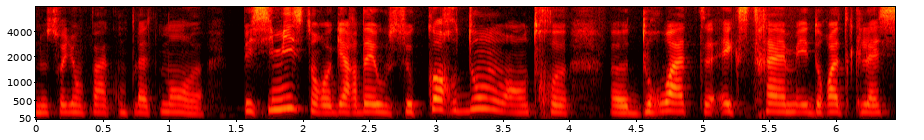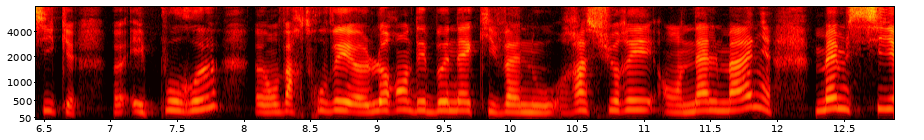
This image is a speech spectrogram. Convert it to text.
ne soyons pas complètement euh, pessimiste. On regardait où ce cordon entre euh, droite extrême et droite classique euh, est poreux. Euh, on va retrouver Laurent Desbonnets qui va nous rassurer en Allemagne. Même si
